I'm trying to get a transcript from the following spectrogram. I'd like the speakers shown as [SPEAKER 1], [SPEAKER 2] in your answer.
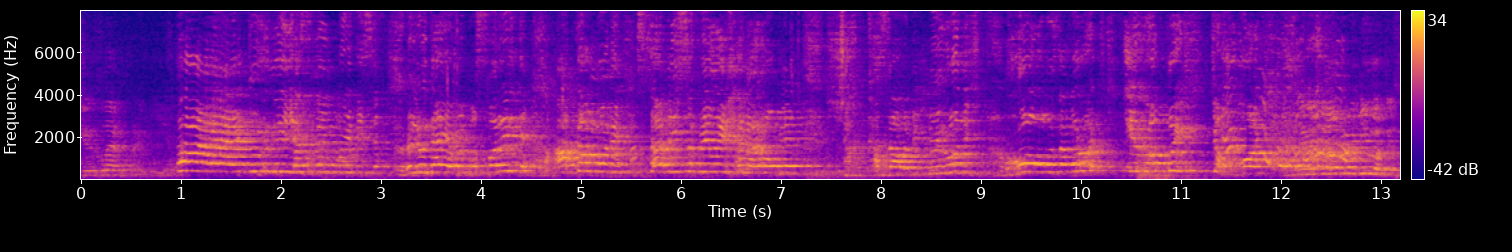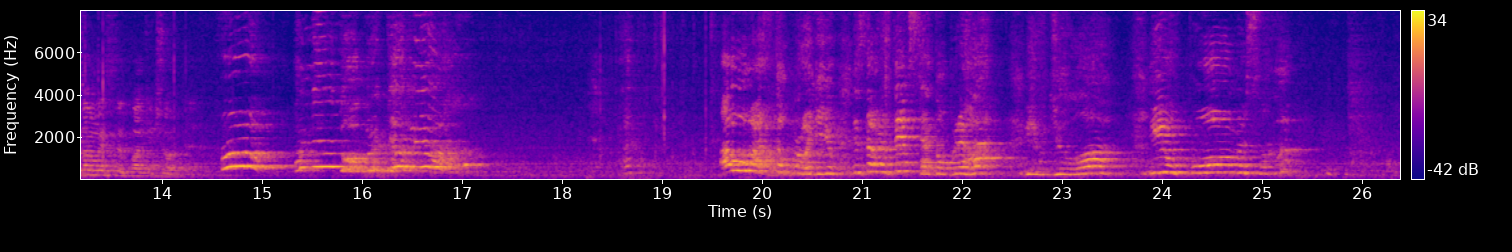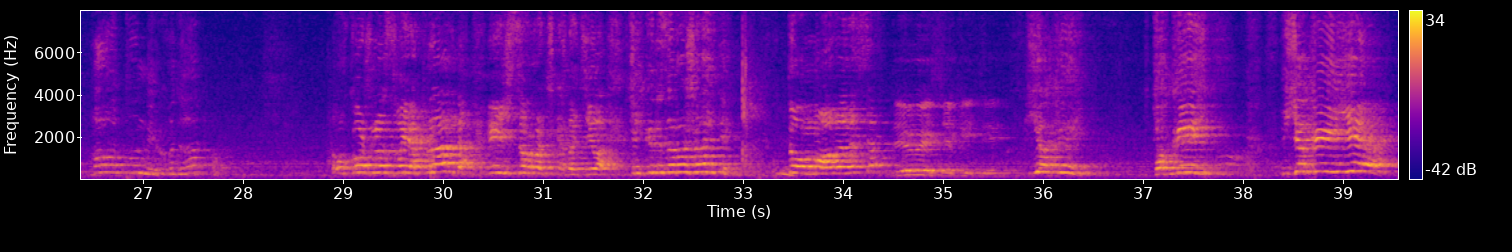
[SPEAKER 1] чи хлеб приб'є.
[SPEAKER 2] Ай, дурний я з ним битися! Людей аби посварити, а там вони самі собі лиха нароблять. Як казав він мій родич, голову завороть і роби, що хочеш.
[SPEAKER 1] Не добре діло ти замислив, пане чорте.
[SPEAKER 2] А не добре, темля. А у вас, добродію, завжди все добре, га? І в ділах, і в помислах, га? А от у них, от, га? У кожного своя правда і сорочка до тіла. Тільки не заважайте. Домовилися?
[SPEAKER 1] Дивись, який ти.
[SPEAKER 2] Який? Такий, який є.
